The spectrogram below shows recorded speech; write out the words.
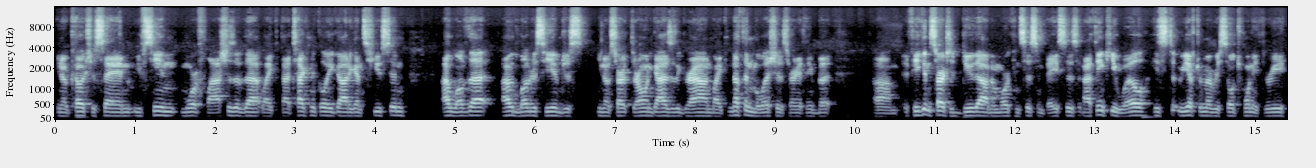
you know, coach is saying we've seen more flashes of that, like that technical he got against Houston. I love that. I would love to see him just, you know, start throwing guys to the ground, like nothing malicious or anything, but um, if he can start to do that on a more consistent basis, and I think he will, he's st- you have to remember he's still 23.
